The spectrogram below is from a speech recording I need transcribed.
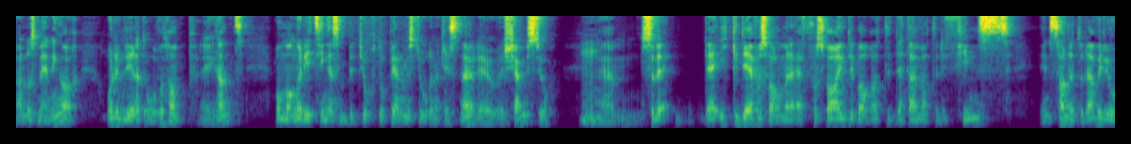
andres meninger, og det blir et overtramp. ikke sant? Og mange av de tingene som er blitt gjort opp gjennom historien av kristne, det er jo, skjems jo. Mm. Um, så det, det, er ikke det jeg forsvarer, men jeg forsvarer egentlig bare at dette med at det fins en sannhet. Og der vil jo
